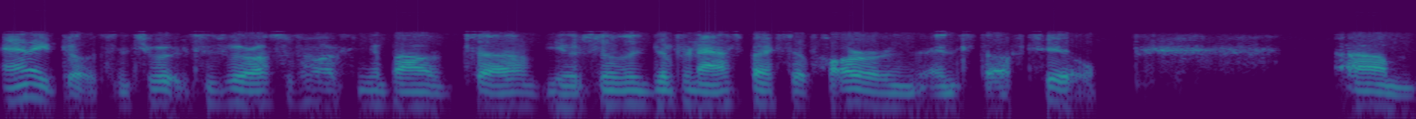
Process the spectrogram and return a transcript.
anecdote since we were, since we were also talking about uh, you know some of the different aspects of horror and, and stuff too. Um,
